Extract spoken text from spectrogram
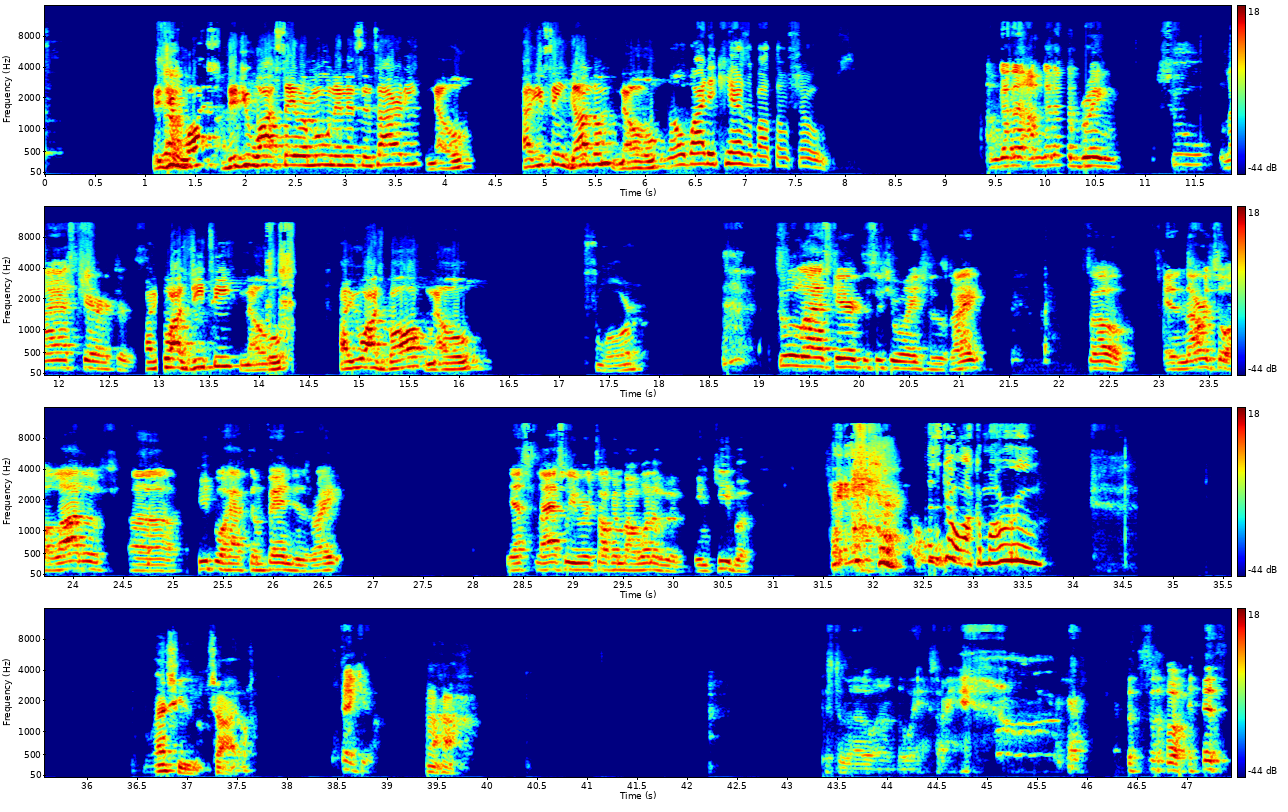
Did Yeah. you watch? Did you watch Sailor Moon in its entirety? No. Have you seen Gundam? No. Nobody cares about those shows. I'm gonna I'm gonna bring two last characters. Have you watched GT? No. Have you watched Ball? No. Floor. Two last character situations, right? So in Naruto, a lot of uh people have companions, right? Yes, last week we were talking about one of them in Kiba. Hey let's go, Akamaru. Bless you, child. Thank you. Uh-huh. Just another one on the way. Sorry. so it's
